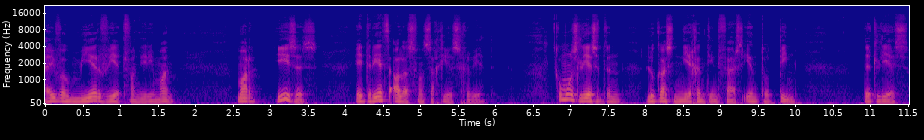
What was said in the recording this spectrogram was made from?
Hy wou meer weet van hierdie man. Maar Jesus het reeds alles van sy gees geweet. Kom ons lees dit in Lukas 19 vers 1 tot 10. Dit lees:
